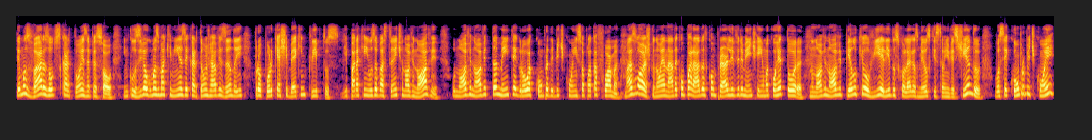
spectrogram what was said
temos vários outros cartões, né, pessoal? Inclusive algumas maquininhas de cartão já avisando aí propor cashback em criptos. E para quem usa bastante o 99, o 99 também integrou a compra de Bitcoin em sua plataforma. Mas lógico, não é nada comparado a comprar livremente em uma corretora. No 99, pelo que eu vi ali dos colegas meus que estão investindo, você compra o Bitcoin,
